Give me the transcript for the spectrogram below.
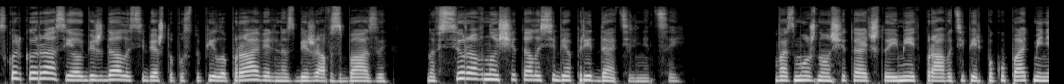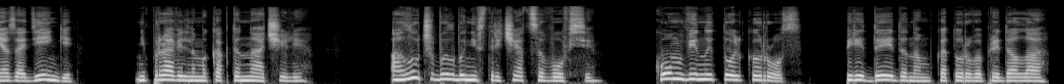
Сколько раз я убеждала себя, что поступила правильно, сбежав с базы, но все равно считала себя предательницей. Возможно, он считает, что имеет право теперь покупать меня за деньги. Неправильно мы как-то начали. А лучше было бы не встречаться вовсе. Ком вины только рос. Перед Эйденом, которого предала,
